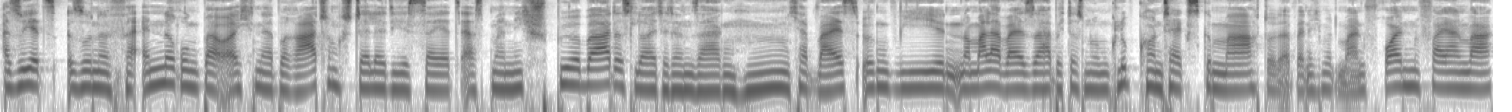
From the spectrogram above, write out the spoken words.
Also jetzt so eine Veränderung bei euch in der Beratungsstelle, die ist da jetzt erstmal nicht spürbar, dass Leute dann sagen, hm, ich habe weiß, weiß irgendwie, normalerweise habe ich das nur im Clubkontext gemacht oder wenn ich mit meinen Freunden feiern war,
